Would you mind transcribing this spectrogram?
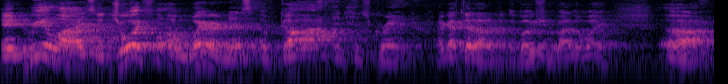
And realize a joyful awareness of God and His grandeur. I got that out of a devotion, by the way. Uh,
